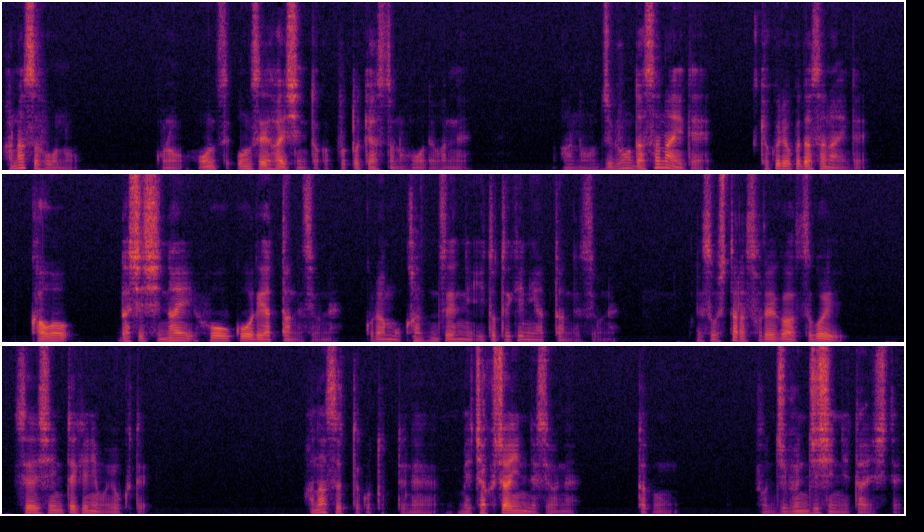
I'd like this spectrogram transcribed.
話す方の、この音声配信とか、ポッドキャストの方ではね、あの、自分を出さないで、極力出さないで、顔出ししない方向でやったんですよね。これはもう完全に意図的にやったんですよね。で、そしたらそれがすごい精神的にも良くて、話すってことってね、めちゃくちゃいいんですよね。多分、その自分自身に対して。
